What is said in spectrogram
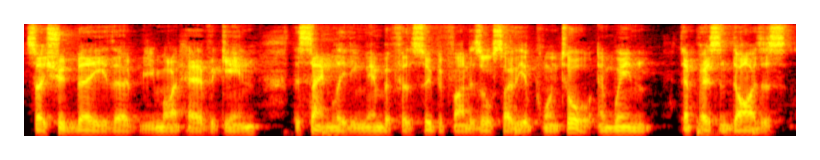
So it should be that you might have, again, the same leading member for the super fund is also the appointor. And when that person dies,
